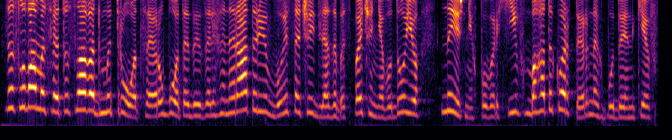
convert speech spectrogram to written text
За словами Святослава Дмитро, це роботи дизель-генераторів вистачить для забезпечення водою нижніх поверхів багатоквартирних будинків.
